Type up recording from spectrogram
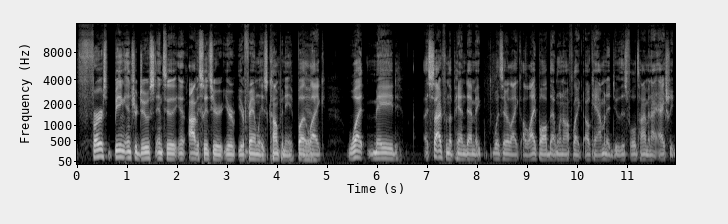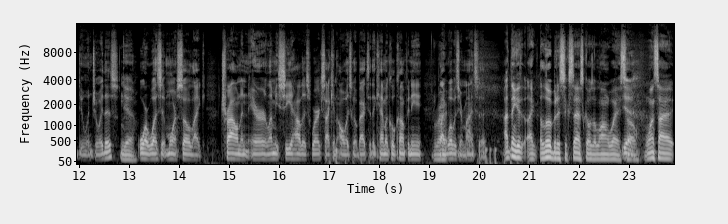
first being introduced into you know, obviously it's your your your family's company, but Yeah. like what made aside from the pandemic, was there like a light bulb that went off like, okay, I'm gonna do this full time and I actually do enjoy this? Yeah. Or was it more so like trial and error, let me see how this works. I can always go back to the chemical company. Right. Like what was your mindset? I think it's like a little bit of success goes a long way. So Yeah. once I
